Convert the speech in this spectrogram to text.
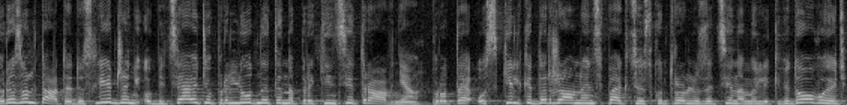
Результати досліджень обіцяють оприлюднити наприкінці травня. Проте, оскільки Державну інспекцію з контролю за цінами ліквідовують,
